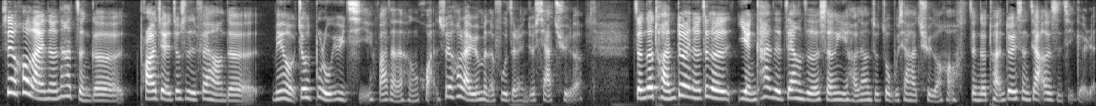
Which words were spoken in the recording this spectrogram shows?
所以后来呢，那整个 project 就是非常的没有，就不如预期，发展得很缓，所以后来原本的负责人就下去了，整个团队呢，这个眼看着这样子的生意好像就做不下去了哈，整个团队剩下二十几个人，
